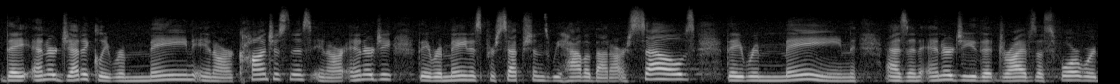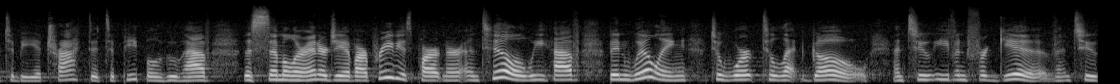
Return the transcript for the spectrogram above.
they energetically remain in our consciousness, in our energy. They remain as perceptions we have about ourselves. They remain as an energy that drives us forward to be attracted to people who have the similar energy of our previous partner until we have been willing to work to let go and to even forgive and to,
